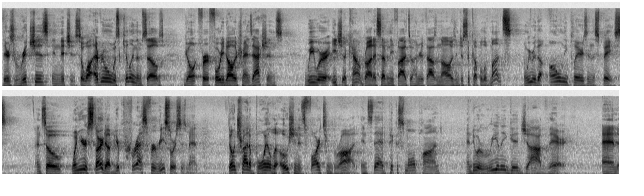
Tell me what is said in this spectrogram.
There's riches in niches. So while everyone was killing themselves going for $40 transactions, we were, each account brought us 75 to $100,000 in just a couple of months, and we were the only players in the space. And so when you're a startup, you're pressed for resources, man. Don't try to boil the ocean, it's far too broad. Instead, pick a small pond and do a really good job there. And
